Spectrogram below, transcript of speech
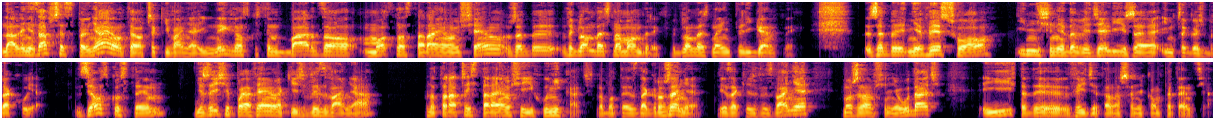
no ale nie zawsze spełniają te oczekiwania innych, w związku z tym bardzo mocno starają się, żeby wyglądać na mądrych, wyglądać na inteligentnych, żeby nie wyszło, inni się nie dowiedzieli, że im czegoś brakuje. W związku z tym, jeżeli się pojawiają jakieś wyzwania, no to raczej starają się ich unikać, no bo to jest zagrożenie. Jest jakieś wyzwanie, może nam się nie udać i wtedy wyjdzie ta nasza niekompetencja.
